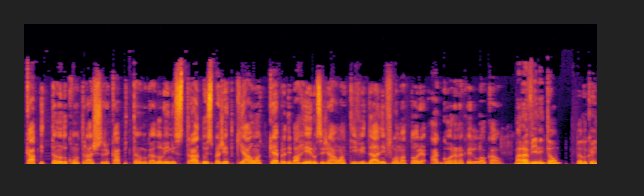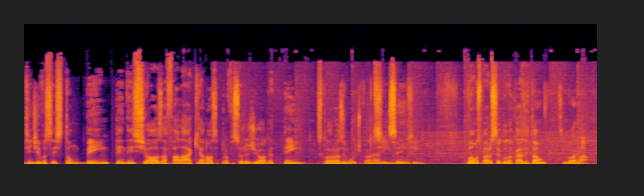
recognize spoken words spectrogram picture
captando contraste, ou seja, captando gadolina, isso traduz pra gente que há uma quebra de barreira, ou seja, há uma atividade inflamatória agora naquele local. Maravilha. Então, pelo que eu entendi, vocês estão bem tendenciosos a falar que a nossa professora de yoga tem esclerose múltipla, né? Sim, Sim. sim. Vamos para o segundo caso, então? Simbora. Vamos lá.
